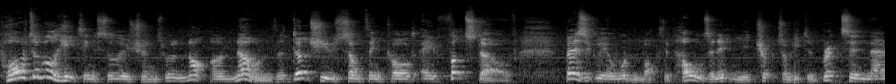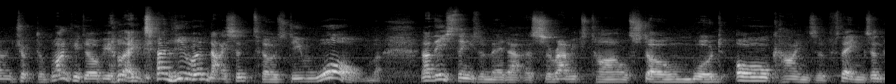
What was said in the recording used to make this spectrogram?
portable heating solutions were not unknown. The Dutch used something called a foot stove. Basically a wooden box with holes in it and you chucked some heated bricks in there and chucked a blanket over your legs and you were nice and toasty warm. Now these things are made out of ceramics, tile, stone, wood, all kinds of things and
